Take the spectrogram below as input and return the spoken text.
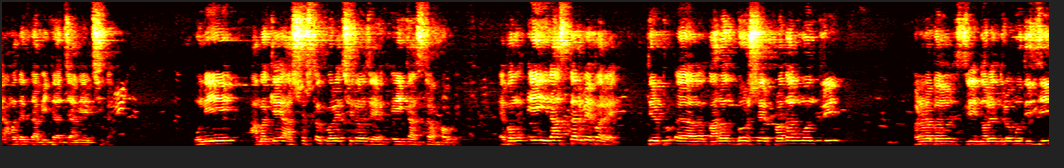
আমাদের দাবিটা জানিয়েছিলাম। উনি আমাকে আশ্বস্ত করেছিল যে এই কাজটা হবে। এবং এই রাস্তার ব্যাপারে ভারতবর্ষের প্রধানমন্ত্রী honourable Shri Narendra Modiji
